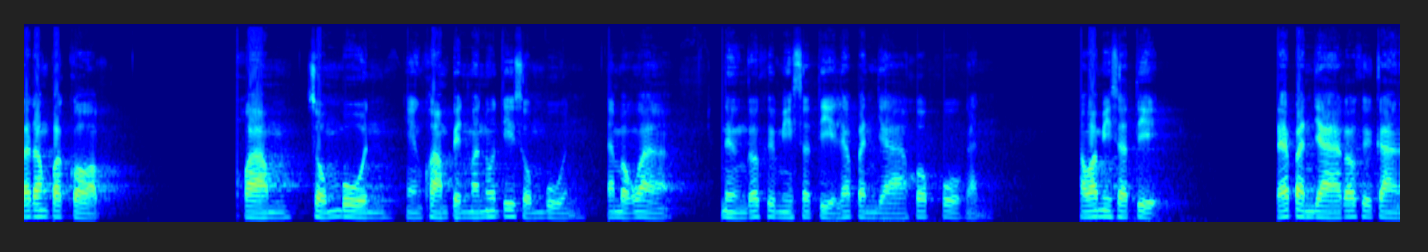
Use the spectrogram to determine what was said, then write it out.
ก็ต้องประกอบ ความสมบูรณ์ แห่งความเป็นมนุษย์ที่สมบูรณ์ท่านบอกว่าหนึ่งก็คือมีสติและปัญญาควบคู่กันคำว่ามีสติ และปัญญาก็คือการ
